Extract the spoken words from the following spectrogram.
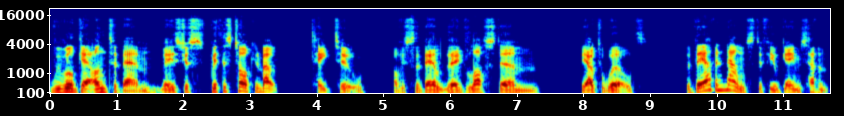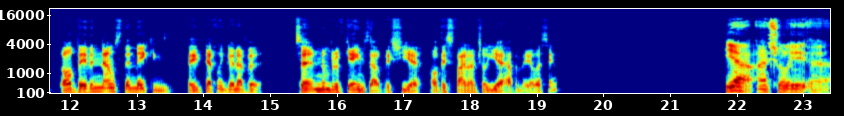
we will get onto them. It's just with us talking about Take Two. Obviously, they they've lost um, the Outer Worlds, but they have announced a few games, haven't? Or they've announced they're making. They're definitely going to have a certain number of games out this year or this financial year, haven't they, Alessio? Yeah, actually, uh,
